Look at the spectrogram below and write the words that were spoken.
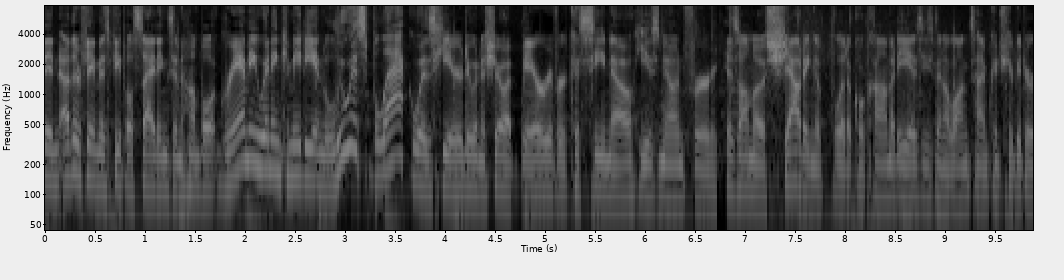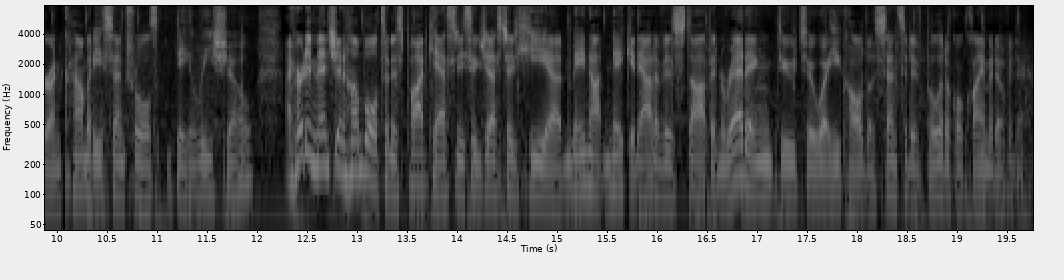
in other famous people sightings in Humboldt, Grammy winning comedian Lewis Black was here doing a show at Bear River Casino. He's known for his almost shouting of political comedy as he's been a longtime contributor on Comedy Central's Daily Show. I heard him mention Humboldt in his podcast, and he suggested he uh, may not make it out of his stop in Redding due to what he called a sensitive political climate over there.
